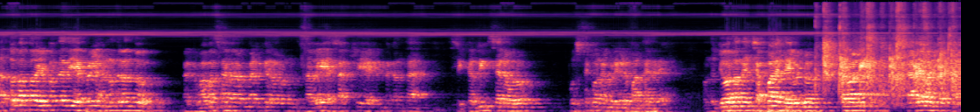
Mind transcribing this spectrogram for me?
ಹತ್ತೊಂಬತ್ತು ನೂರ ಇಪ್ಪತ್ತೈದು ಏಪ್ರಿಲ್ ಹನ್ನೊಂದರಂದು ಡಾಕ್ಟರ್ ಬಾಬಾ ಸಾಹೇಬ್ ಅಂಬೇಡ್ಕರ್ ಅವರ ಒಂದು ಸಭೆಯ ಸಾಕ್ಷಿಯಾಗಿರ್ತಕ್ಕಂಥ ಶ್ರೀ ಕರ್ನಿಂಗ್ ಸರ್ ಅವರು ಪುಸ್ತಕವನ್ನು ಬಿಡುಗಡೆ ಮಾಡ್ತಾ ಇದ್ದಾರೆ ಒಂದು ಜೋರಾದ ಚಪ್ಪಾಳೆ ದಯವಿಟ್ಟು ಬುದ್ಧಂ ಶಾಲೆ ವರ್ಗಕ್ಕೆ.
